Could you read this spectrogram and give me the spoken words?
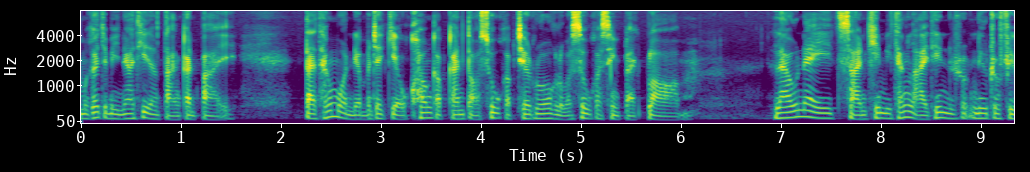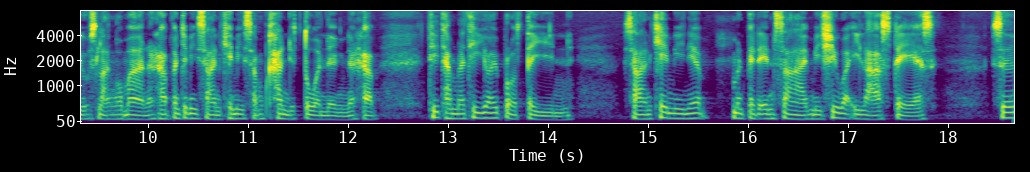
มันก็จะมีหน้าที่ต่างๆกันไป แต่ทั้งหมดเนี่ยมันจะเกี่ยวข้องกับการต่อสู้กับเชื้อโรค หรือว่าสู้กับสิ่งแปลกปลอม แล้วในสารเคมีทั้งหลายที่ neutrophils หลั่งออกมานะครับมันจะมีสารเคมีสำคัญอยู่ตัวหนึ่งนะครับที่ทำหน้าที่ย่อยโปรตีน สารเคมีเนี่ยมันเป็นเอนไซม์มีชื่อว่า elastase ซึ่ง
